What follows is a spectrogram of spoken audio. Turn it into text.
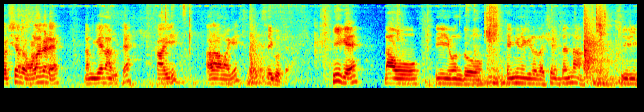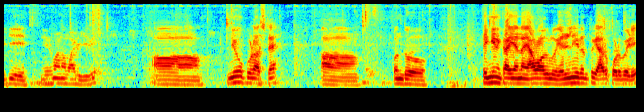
ವರ್ಷದ ಒಳಗಡೆ ನಮಗೇನಾಗುತ್ತೆ? ಕಾಯಿ ಆರಾಮಾಗಿ ಸಿಗುತ್ತೆ. ಹೀಗೆ ನಾವು ಈ ಒಂದು ತೆಂಗಿನ ಗಿಡದ ಶೆಡ್ಡನ್ನು ಈ ರೀತಿ ನಿರ್ಮಾಣ ಮಾಡಿದ್ದೀವಿ. ನೀವು ಕೂಡ ಅಷ್ಟೇ ಒಂದು ತೆಂಗಿನಕಾಯಿಯನ್ನು ಯಾವಾಗಲೂ ಎಳ್ನೀರಂತೂ ಯಾರು ಕೊಡಬೇಡಿ.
